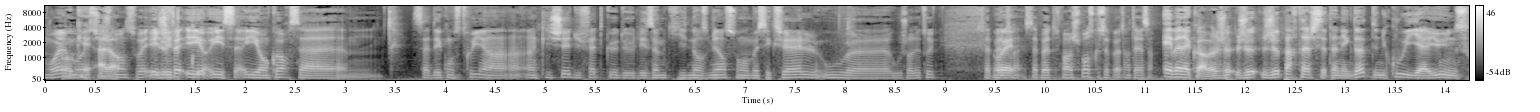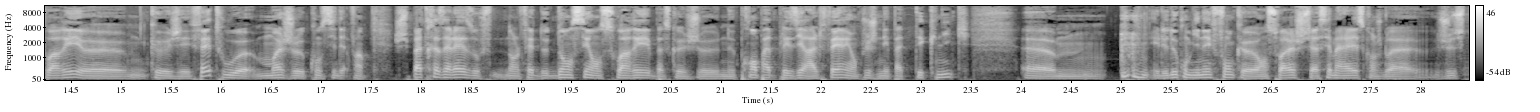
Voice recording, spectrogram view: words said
Ouais, Ok, moi aussi, alors, je pense, ouais. et Et, le j'ai- fait, et, et, ça, et encore, ça, ça déconstruit un, un, un cliché du fait que de, les hommes qui dansent bien sont homosexuels ou, euh, ou ce genre de truc. Ça peut Ouais. être, ça peut être, enfin, je pense que ça peut être intéressant. Eh ben d'accord, je, je, je partage cette anecdote. Du coup, il y a eu une soirée euh, que j'ai faite où euh, moi je considère, enfin, je suis pas très à l'aise dans le fait de danser en soirée parce que je ne prends pas de plaisir à le faire et en plus je n'ai pas de technique. Euh, et les deux combinés font que en soirée je suis assez mal à l'aise quand je dois juste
